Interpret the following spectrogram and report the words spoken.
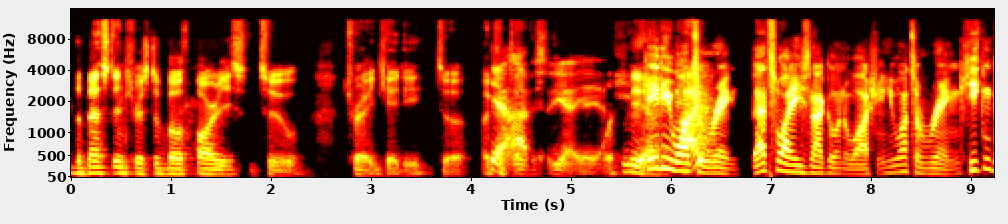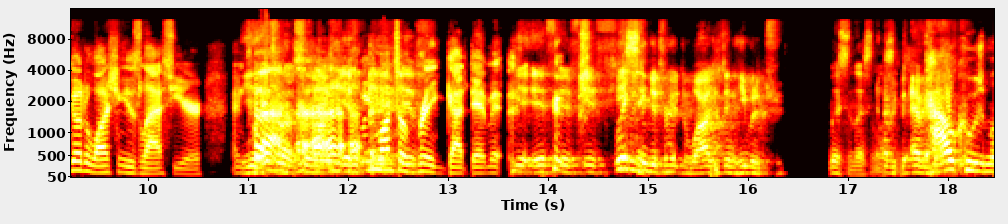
the best interest of both parties to trade KD to a yeah, contender, obviously, yeah, yeah, yeah. sure. Yeah. KD wants a I- ring. That's why he's not going to Washington. He wants a ring. He can go to Washington his last year and Yeah, that's what I'm saying. If- he wants a if- ring. God damn it. Yeah, if if if he Listen. was to get traded to Washington, he would have. Listen, listen, Every- listen. everybody- Kyle Kuzma,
